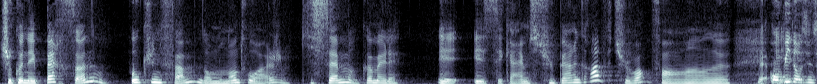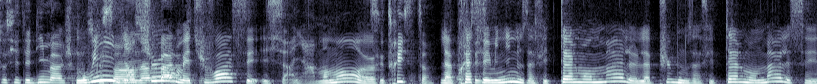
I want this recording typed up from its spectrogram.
je connais personne, aucune femme dans mon entourage qui s'aime comme elle est. Et, et c'est quand même super grave, tu vois. Enfin, euh, Mais on vit dans une société d'image. Oui, que ça a bien sûr, impact. mais tu vois, c'est il y a un moment. euh, C'est triste. la presse triste. féminine nous a fait tellement de mal, la pub nous a fait tellement de mal. C'est,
